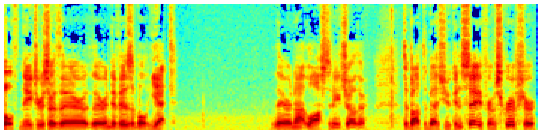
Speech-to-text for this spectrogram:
both natures are there, they're indivisible, yet they are not lost in each other. It's about the best you can say from Scripture,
